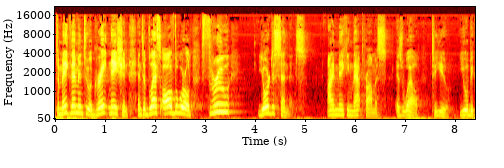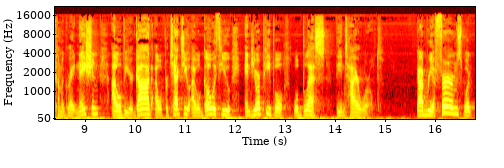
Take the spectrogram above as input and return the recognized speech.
to make them into a great nation and to bless all of the world through your descendants. I'm making that promise as well to you. You will become a great nation. I will be your God. I will protect you. I will go with you, and your people will bless the entire world. God reaffirms what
